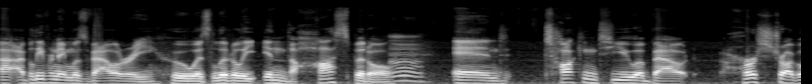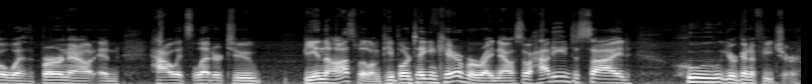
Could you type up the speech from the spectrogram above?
uh, I believe her name was Valerie, who was literally in the hospital and talking to you about her struggle with burnout and how it's led her to be in the hospital and people are taking care of her right now. So, how do you decide who you're going to feature?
